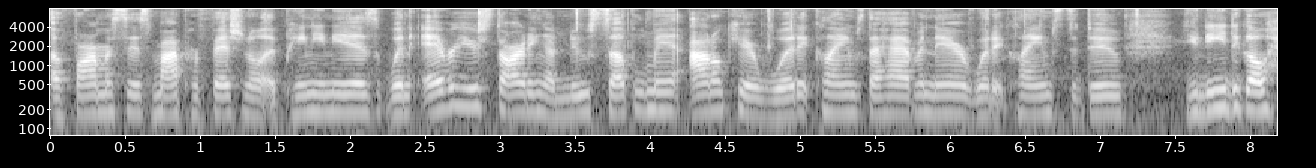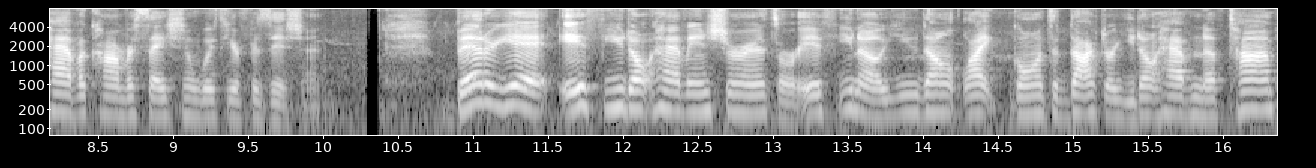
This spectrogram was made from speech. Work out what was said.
a pharmacist, my professional opinion is whenever you're starting a new supplement, I don't care what it claims to have in there, what it claims to do, you need to go have a conversation with your physician better yet if you don't have insurance or if you know you don't like going to the doctor you don't have enough time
